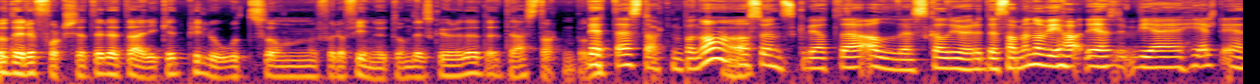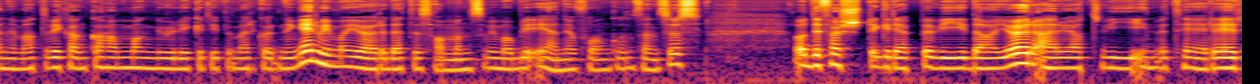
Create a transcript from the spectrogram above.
Så dere fortsetter? Dette er ikke et pilot som, for å finne ut om dere skal gjøre det? Dette er starten på noe? Dette er starten på noe, ja. og så ønsker vi at alle skal gjøre det sammen. Og vi, har, vi, er helt enige med at vi kan ikke ha mange ulike typer merkeordninger. Vi må gjøre dette sammen, så vi må bli enige og få en konsensus. Og det første grepet vi da gjør, er at vi inviterer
